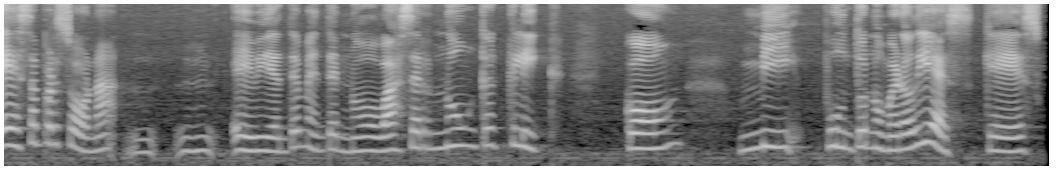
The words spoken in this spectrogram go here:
esa persona evidentemente no va a hacer nunca clic con mi punto número 10, que es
